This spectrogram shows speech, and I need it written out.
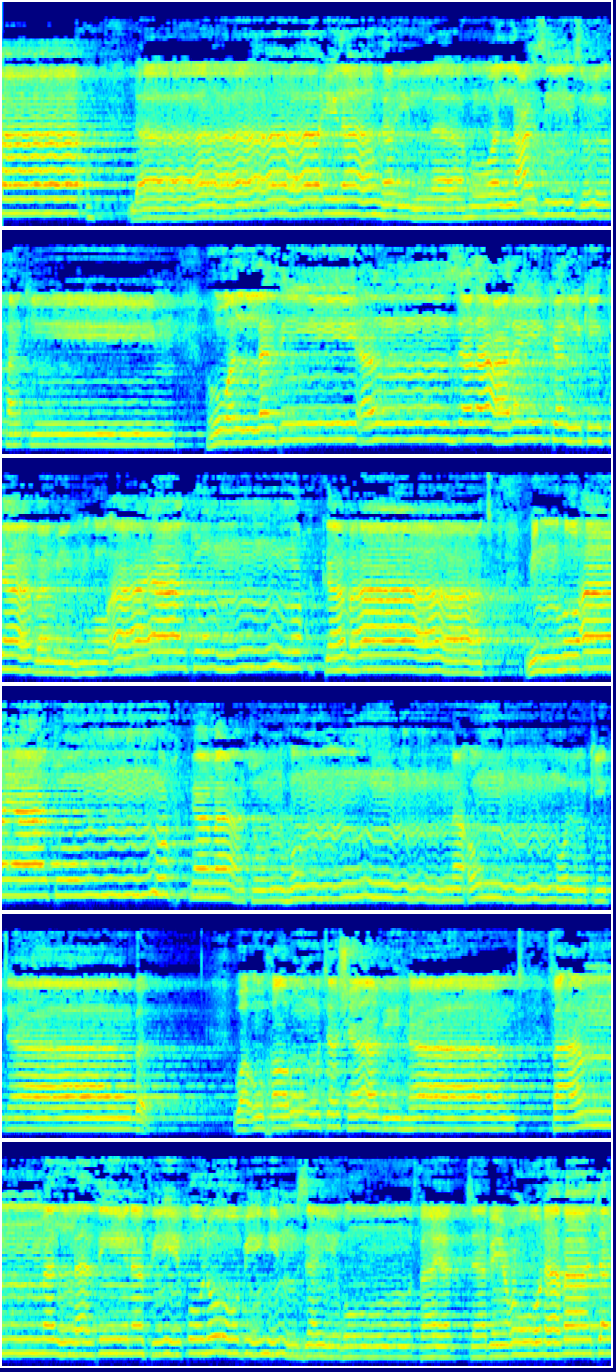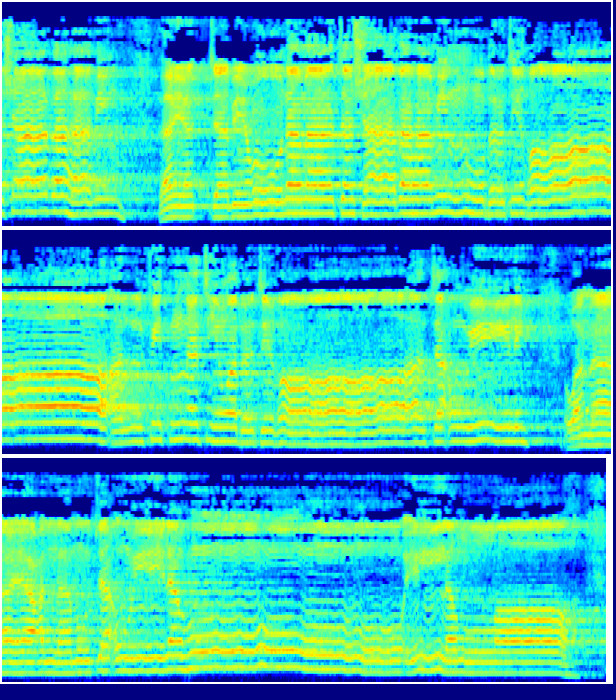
الكتاب منه آيات محكمات. منه آيات محكمات. هن أم الكتاب. وأخر متشابهات. فأما الذين في قلوبهم زيغ فيتبعون ما تشابه منه فيتبعون ما تشابه منه ابتغاء الفتنة وابتغاء تأويله وما يعلم تأويله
